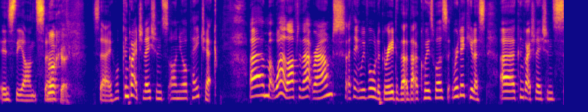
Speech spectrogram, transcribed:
is the answer. Okay. So, well, congratulations on your paycheck. Um, well, after that round, I think we've all agreed that that quiz was ridiculous. Uh, congratulations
